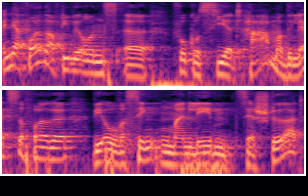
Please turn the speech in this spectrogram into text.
In der Folge, auf die wir uns äh, fokussiert haben, also die letzte Folge, wie Overthinken mein Leben zerstört,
